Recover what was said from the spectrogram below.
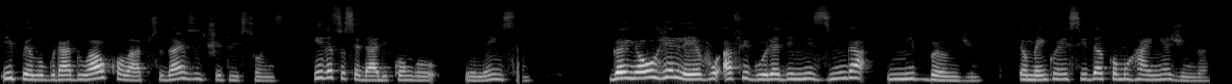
e pelo gradual colapso das instituições e da sociedade congolense, ganhou relevo a figura de Nzinga Mibandi, também conhecida como Rainha Ginga.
